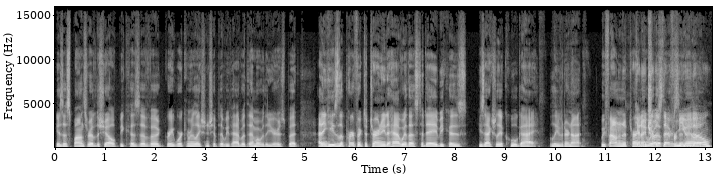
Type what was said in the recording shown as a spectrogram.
is a sponsor of the show because of a great working relationship that we've had with them over the years. But I think he's the perfect attorney to have with us today because he's actually a cool guy, believe it or not. We found an attorney. Can I trust that from you, though?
